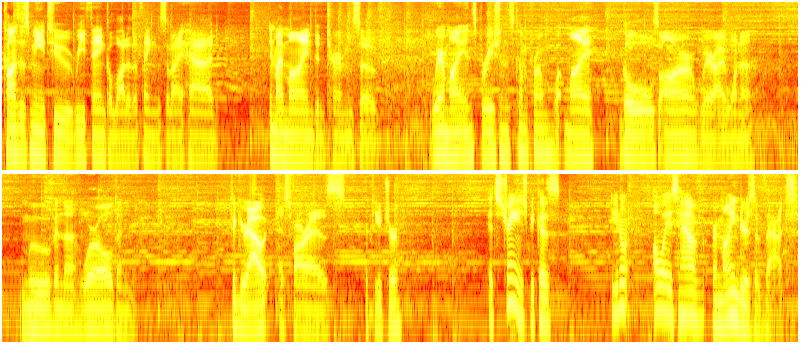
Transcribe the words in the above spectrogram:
Causes me to rethink a lot of the things that I had in my mind in terms of where my inspirations come from, what my goals are, where I want to move in the world and figure out as far as the future. It's strange because you don't always have reminders of that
